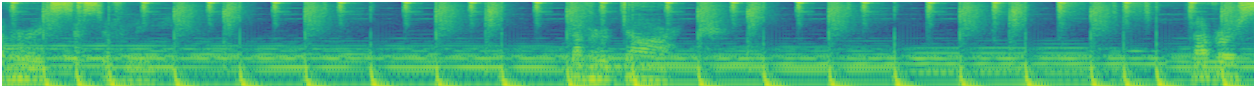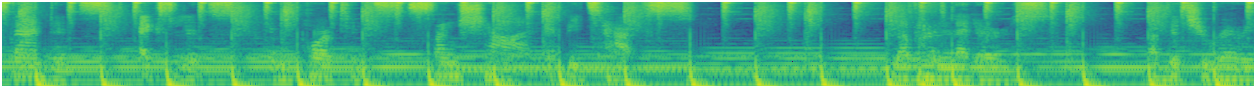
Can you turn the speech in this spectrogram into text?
Lover excessively. Lover dark. Lover standards, excellence, importance, sunshine, epitaphs. Lover letters, obituary.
